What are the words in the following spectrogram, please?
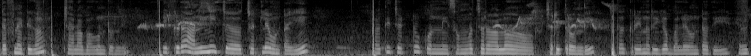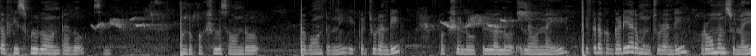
డెఫినెట్గా చాలా బాగుంటుంది. ఇక్కడ అన్ని చె- చెట్లే ఉంటాయి. ప్రతి చెట్టు కొన్ని సంవత్సరాల చరిత్ర ఉంది. ఎంత గ్రీనరీగా భలే ఉంటుంది. ఎంత పీస్ఫుల్గా ఉంటుందో అసలు. రెండు పక్షుల సౌండ్. చాలా బాగుంటుంది. ఇక్కడ చూడండి పక్షులు పిల్లలు ఇలా ఉన్నాయి. ఇక్కడ ఒక గడియారం ఉంది చూడండి రోమన్స్ ఉన్నాయి.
